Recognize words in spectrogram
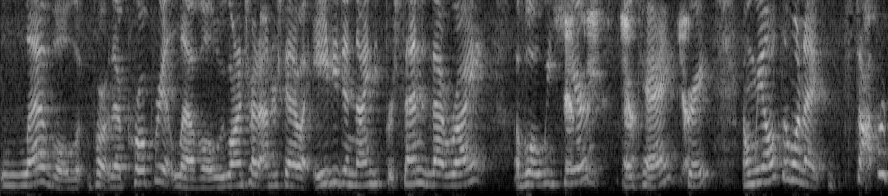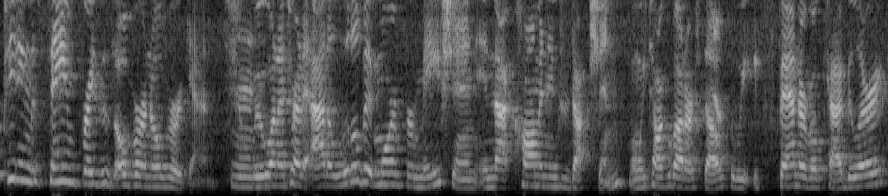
level for the appropriate level. We want to try to understand about 80 to 90%. Is that right? Of what we hear? least, yeah. Okay, Yeah. great. And we also want to stop repeating the same phrases over and over again. Mm-hmm. We want to try to add a little bit more information in that common introduction when we talk about ourselves, so we expand our vocabulary.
